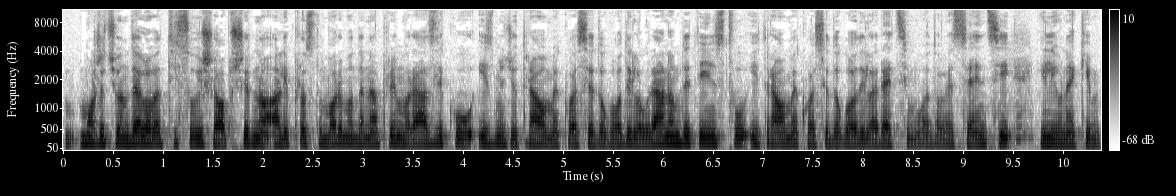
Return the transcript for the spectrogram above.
možda ću vam delovati suviše opširno, ali prosto moramo da napravimo razliku između traume koja se dogodila u ranom detinstvu i traume koja se dogodila recimo u adolescenciji -hmm. ili u nekim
